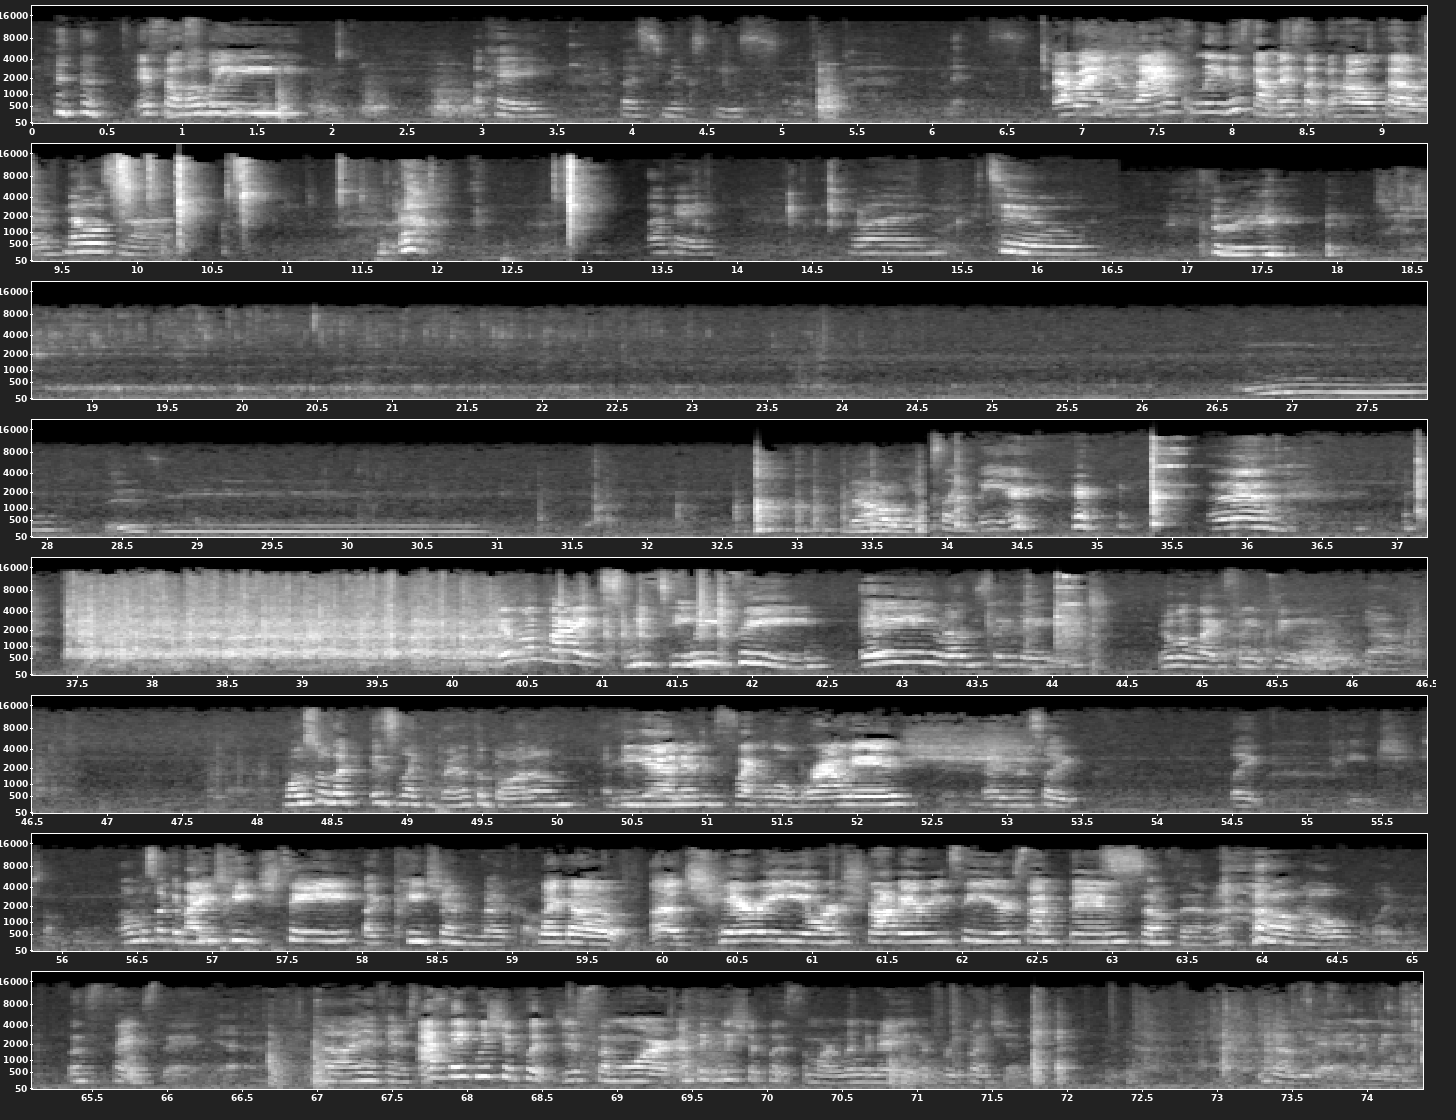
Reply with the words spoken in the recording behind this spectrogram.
It's so sweet. bubbly. Okay. Let's mix these up. All right, and lastly, this gonna mess up the whole color. No, it's not. okay. One, two, three. two. Ooh, busy. Now Looks like beer. Ugh. It look like Sweet tea. Hey, we're on the same page. It look like sweet tea. Yeah. Well, so like it's like red at the bottom, and then Yeah, and then it's like a little brownish. and it's like like peach or something, almost like a like peach, peach tea. like peach and red color. Like a, a cherry or strawberry tea or something. something. I don't know. Like Let's taste it. No, I didn't finish. This. I think we should put just some more. I think we should put some more lemonade or fruit punch in it. We're gonna do that in a minute.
